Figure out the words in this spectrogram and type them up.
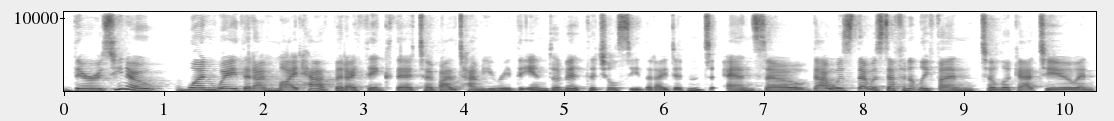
there's, you know, one way that I might have, but I think that uh, by the time you read the end of it, that you'll see that I didn't. And so that was, that was definitely fun to look at too. And,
